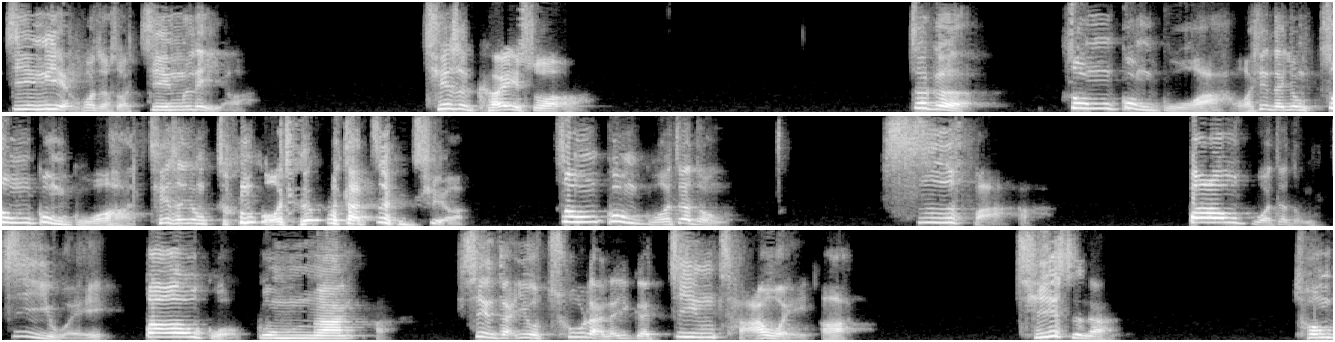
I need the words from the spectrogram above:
经验或者说经历啊，其实可以说啊，这个中共国啊，我现在用中共国啊，其实用中国觉得不太正确啊，中共国这种司法啊，包括这种纪委，包括公安啊。现在又出来了一个监察委啊，其实呢，从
